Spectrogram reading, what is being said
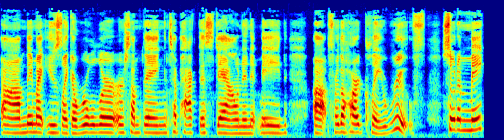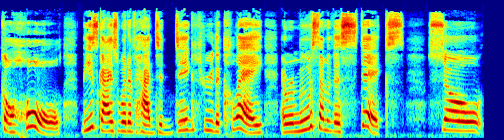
um, they might use like a roller or something to pack this down, and it made uh, for the hard clay roof. So to make a hole, these guys would have had to dig through the clay and remove some of the sticks. So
